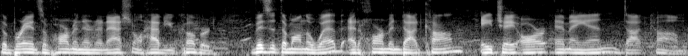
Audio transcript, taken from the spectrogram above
The brands of Harman International have you covered. Visit them on the web at harman.com, H A R M A N.com.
